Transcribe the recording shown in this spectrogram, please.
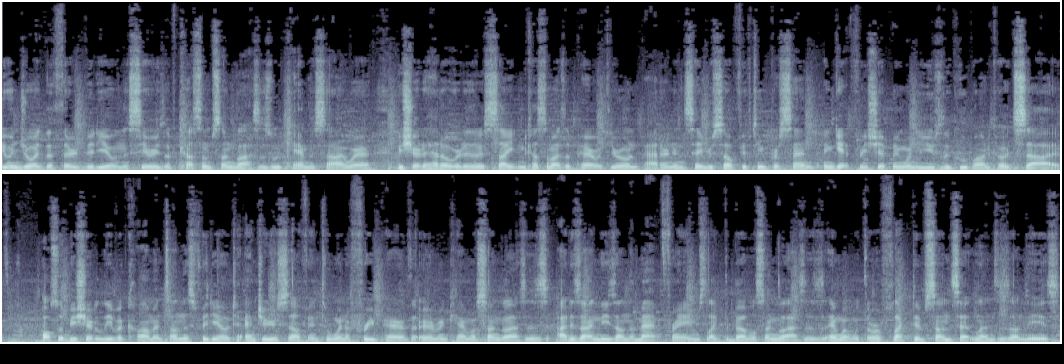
you enjoyed the third video in the series of custom sunglasses with Canvas Eyewear. Be sure to head over to their site and customize a pair with your own pattern and save yourself 15% and get free shipping when you use the coupon code SIVE. Also be sure to leave a comment on this video to enter yourself in to win a free pair of the Urban Camo sunglasses. I designed these on the matte frames like the bevel sunglasses and went with the reflective sunset lenses on these.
